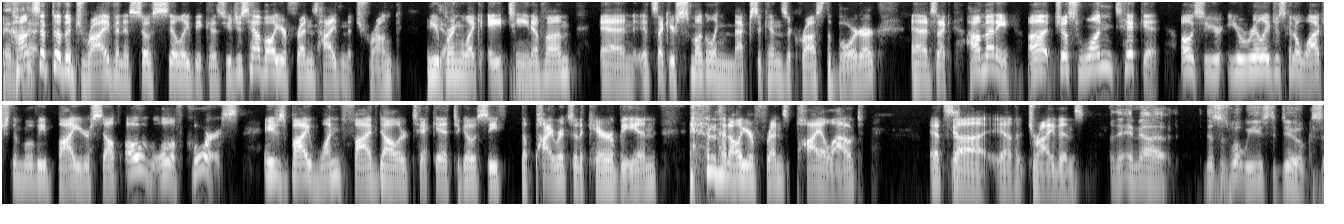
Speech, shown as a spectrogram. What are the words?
the And that- concept of the drive-in is so silly because you just have all your friends hide in the trunk and you Yeah. bring like 18 of them and it's like you're smuggling mexicans across the border and it's like how many uh just one ticket oh so you're, you're really just going to watch the movie by yourself oh well of course and you just buy one five dollar ticket to go see the pirates of the caribbean and then all your friends pile out it's Yeah. uh yeah the drive-ins and uh, this is what we used to do. 'cause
